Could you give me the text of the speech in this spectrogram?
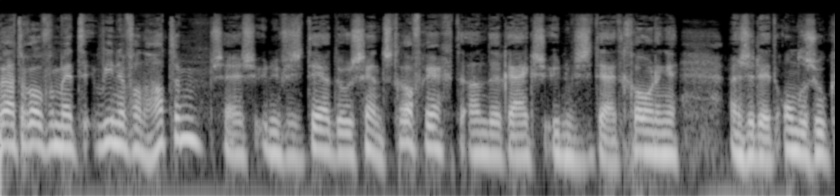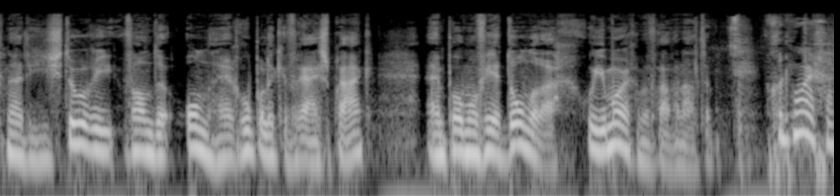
Praat erover met Wiene van Hattem. Zij is universitair docent strafrecht aan de Rijksuniversiteit Groningen. En ze deed onderzoek naar de historie van de onherroepelijke vrijspraak. En promoveert donderdag. Goedemorgen, mevrouw van Hattem. Goedemorgen.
